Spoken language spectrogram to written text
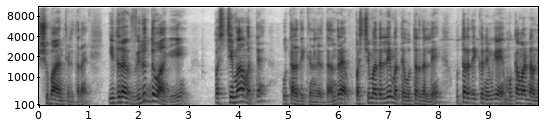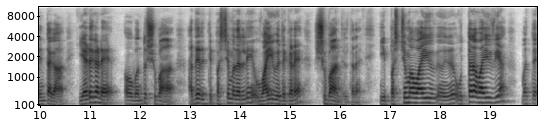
ಶುಭ ಅಂತ ಹೇಳ್ತಾರೆ. ಇದರ ವಿರುದ್ಧವಾಗಿ ಪಶ್ಚಿಮ ಮತ್ತು ಉತ್ತರ ದಿಕ್ಕಿನಲ್ಲಿರುತ್ತೆ. ಅಂದರೆ ಪಶ್ಚಿಮದಲ್ಲಿ ಮತ್ತು ಉತ್ತರದಲ್ಲಿ. ಉತ್ತರ ದಿಕ್ಕು ನಿಮಗೆ ಮುಖ ಮಾಡಿ ನಾವು ನಿಂತಾಗ ಎಡಗಡೆ ಬಂದು ಶುಭ. ಅದೇ ರೀತಿ ಪಶ್ಚಿಮದಲ್ಲಿ ವಾಯುವ್ಯದ ಕಡೆ ಶುಭ ಅಂತ ಹೇಳ್ತಾರೆ. ಈ ಪಶ್ಚಿಮ ವಾಯು ಉತ್ತರ ವಾಯುವ್ಯ ಮತ್ತು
